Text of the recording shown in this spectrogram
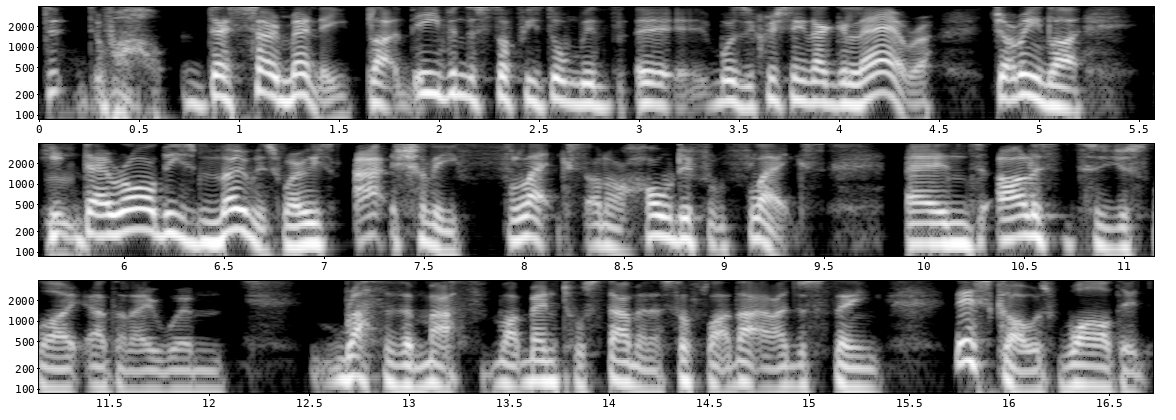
D- wow, there's so many. Like even the stuff he's done with uh, was it Christina Aguilera? Do you know what I mean? Like he, Hmm. there are these moments where he's actually flexed on a whole different flex. And I listen to just like I don't know, um, Wrath of the Math, like mental stamina stuff like that, and I just think this guy was wilded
